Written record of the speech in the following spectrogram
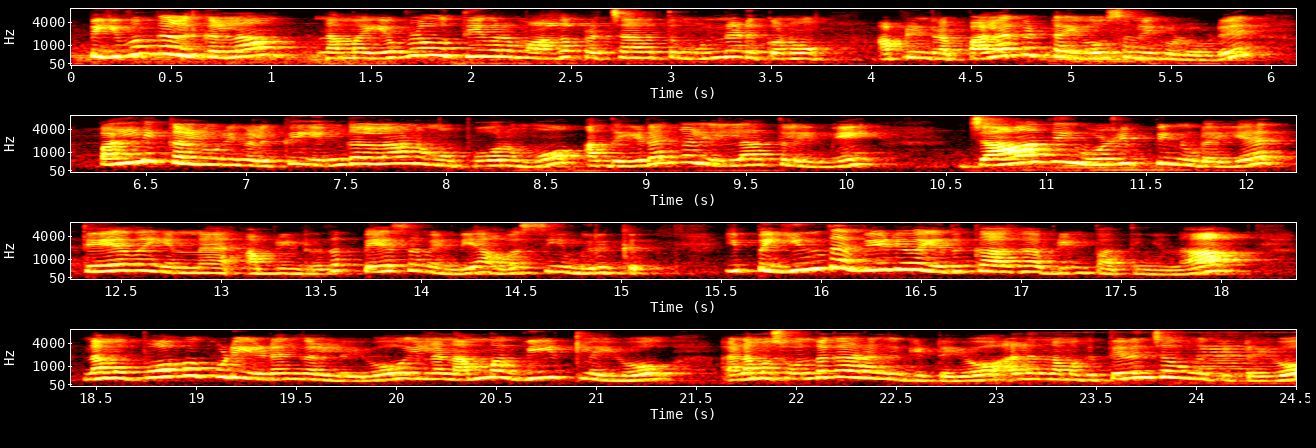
இப்போ இவங்களுக்கெல்லாம் நம்ம எவ்வளவு தீவிரமாக பிரச்சாரத்தை முன்னெடுக்கணும் அப்படின்ற பலகட்ட யோசனைகளோடு பள்ளி கல்லூரிகளுக்கு எங்கெல்லாம் நம்ம போகிறோமோ அந்த இடங்கள் எல்லாத்துலேயுமே ஜாதி ஒழிப்பினுடைய தேவை என்ன அப்படின்றத பேச வேண்டிய அவசியம் இருக்குது இப்போ இந்த வீடியோ எதுக்காக அப்படின்னு பார்த்தீங்கன்னா நம்ம போகக்கூடிய இடங்கள்லையோ இல்லை நம்ம வீட்லயோ நம்ம சொந்தக்காரங்க கிட்டயோ அல்லது நமக்கு தெரிஞ்சவங்க கிட்டயோ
